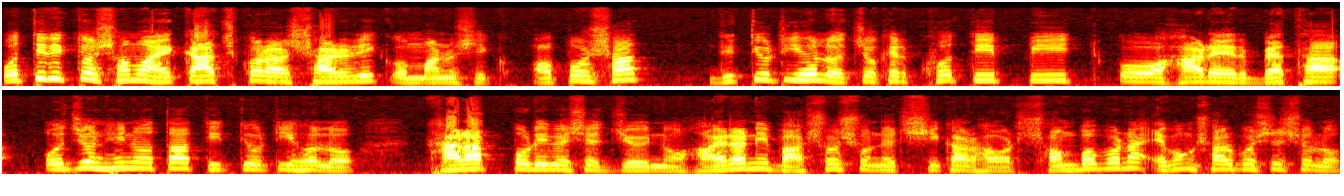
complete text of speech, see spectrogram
অতিরিক্ত সময় কাজ করার শারীরিক ও মানসিক অপসাদ। দ্বিতীয়টি হল চোখের ক্ষতি, পিঠ ও হাড়ের ব্যথা, ওজনহীনতা। তৃতীয়টি হল খারাপ পরিবেশে যৌন হয়রানি বা শোষণের শিকার হওয়ার সম্ভাবনা এবং সর্বশেষ হল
